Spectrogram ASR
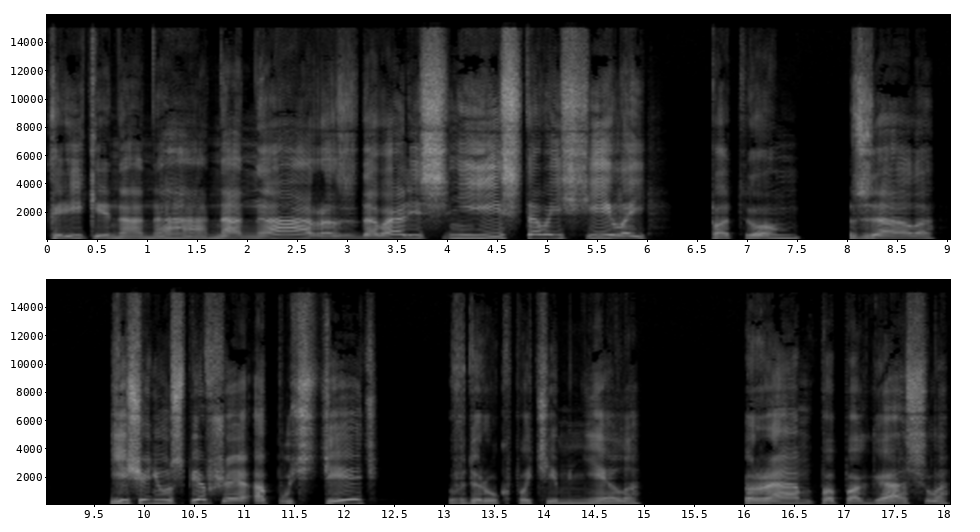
Крики «На-на! На-на!» раздавались с неистовой силой. Потом зала, еще не успевшая опустеть, вдруг потемнела, рампа погасла,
